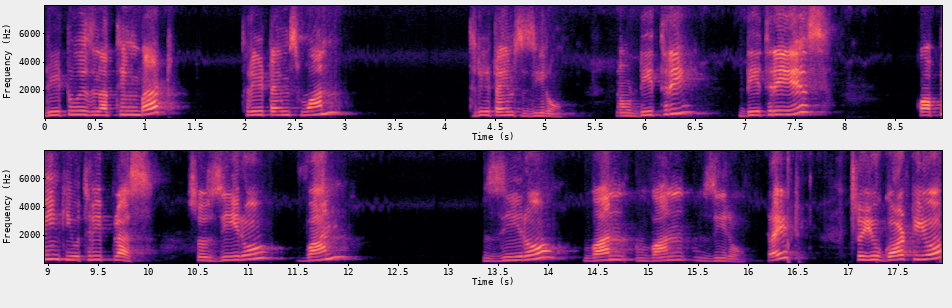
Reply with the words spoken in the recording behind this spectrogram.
D2 is nothing but 3 times 1, 3 times 0. Now D3, D3 is copying Q3 plus. So 0, 1, 0, 1, 1, 0. Right? So you got your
